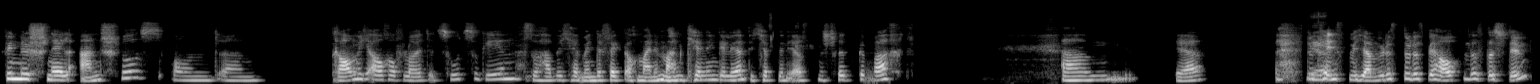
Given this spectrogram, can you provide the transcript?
finde schnell Anschluss und ähm, traue mich auch auf Leute zuzugehen. So habe ich im Endeffekt auch meinen Mann kennengelernt. Ich habe den ersten Schritt gemacht. Ähm, ja. Du ja. kennst mich ja. Würdest du das behaupten, dass das stimmt?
